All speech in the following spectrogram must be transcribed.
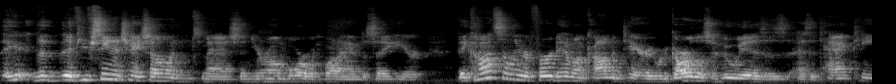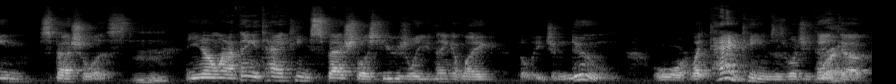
the, the, if you've seen a Chase Owens match, then you're on board with what I have to say here. They constantly refer to him on commentary, regardless of who is, as, as a tag team specialist. Mm-hmm. And, you know, when I think of tag team specialist, usually you think of like the Legion of Doom or like tag teams is what you think Right. of.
